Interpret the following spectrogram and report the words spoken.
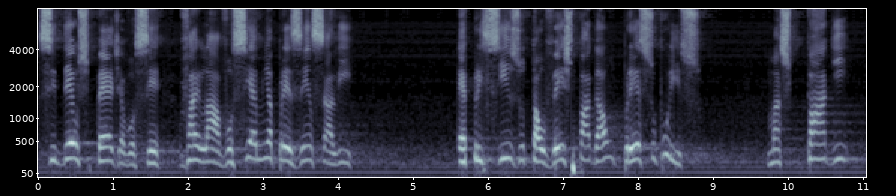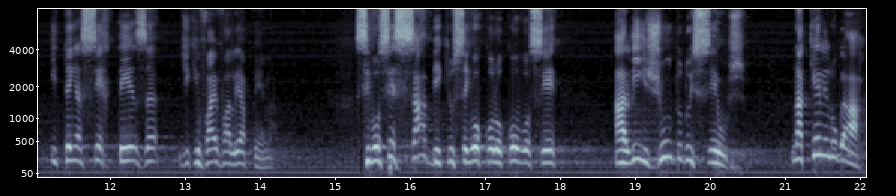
se Deus pede a você, vai lá, você é a minha presença ali. É preciso talvez pagar um preço por isso, mas pague e tenha certeza de que vai valer a pena. Se você sabe que o Senhor colocou você ali junto dos seus, naquele lugar,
